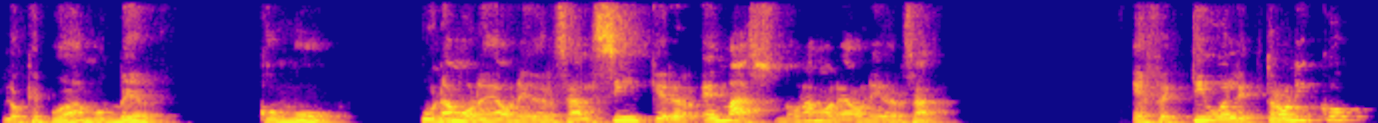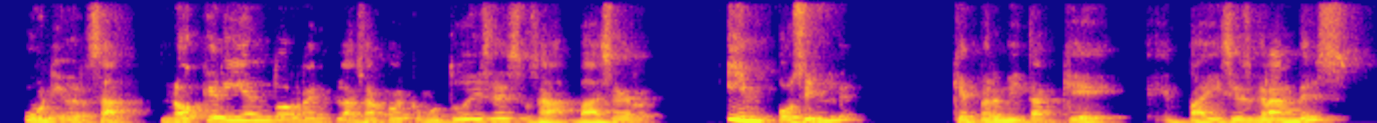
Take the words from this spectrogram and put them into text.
lo que podamos ver como una moneda universal sin querer, es más, no una moneda universal, efectivo electrónico universal, no queriendo reemplazar, porque como tú dices, o sea, va a ser imposible que permitan que países grandes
